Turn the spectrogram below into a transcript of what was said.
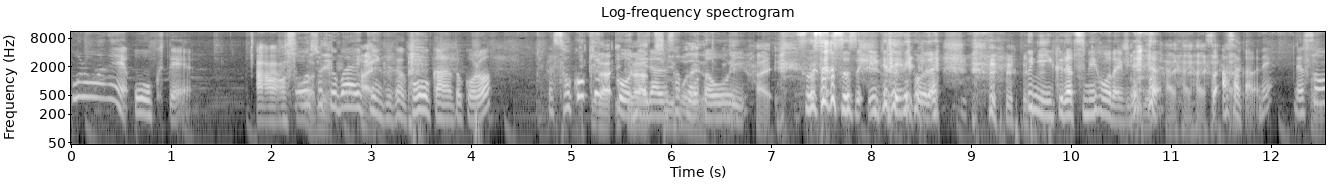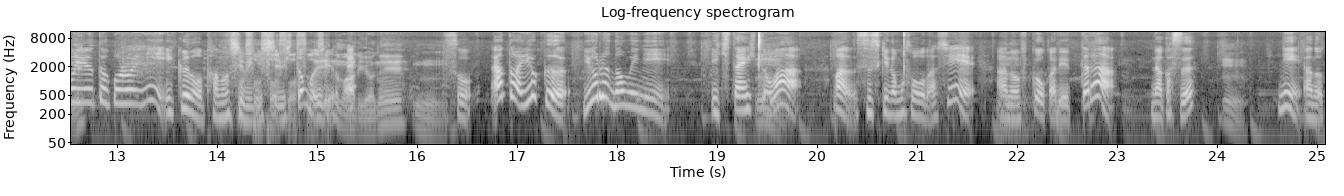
幌はね多くて。ああそうだね。朝食バイキンググが豪華なところ、そこ結構狙うサポーター多い、はい。そうそうそうそういくら入れ放題。ウニいくら詰め放題みそうたいな、朝からね。でそうね。そういうところに行くのを楽しみにしてる人もいるよ。そうそうそうそう。そういうのもあね。そう。あとはよく夜飲みに行きたい人は、まあすすきのもそうだしあのうん。福岡で言ったら中洲うん。にあの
